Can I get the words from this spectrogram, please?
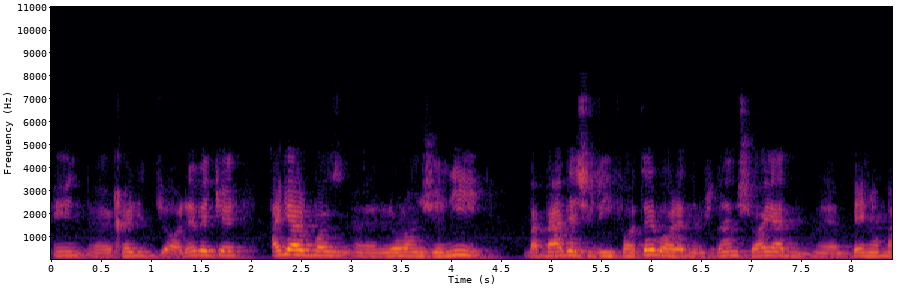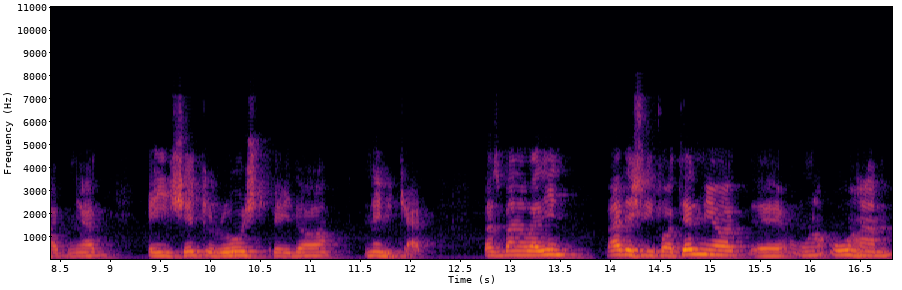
این خیلی جالبه که اگر باز لورانژنی و بعدش ریفاتر وارد نمی‌شدن شاید بینامدنیت به این شکل رشد پیدا نمی‌کرد. پس بنابراین بعدش ریفاتر میاد او هم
